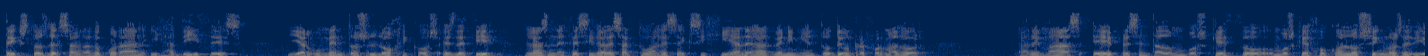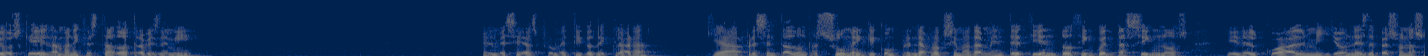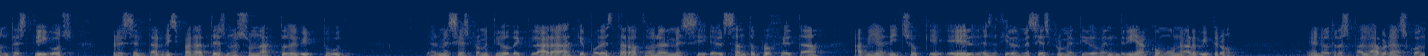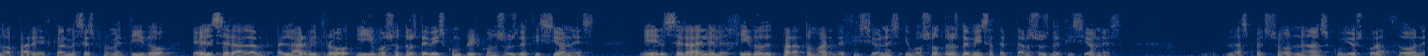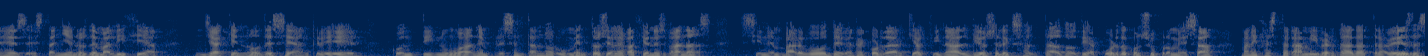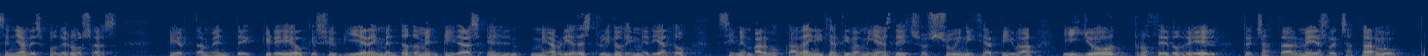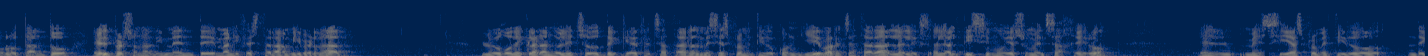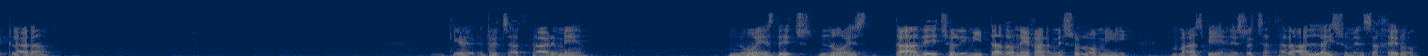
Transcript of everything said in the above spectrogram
textos del Sagrado Corán y hadices y argumentos lógicos, es decir, las necesidades actuales exigían el advenimiento de un reformador Además, he presentado un, un bosquejo con los signos de Dios que Él ha manifestado a través de mí. El Mesías prometido declara que ha presentado un resumen que comprende aproximadamente 150 signos y del cual millones de personas son testigos. Presentar disparates no es un acto de virtud. El Mesías prometido declara que por esta razón el, el santo profeta había dicho que él, es decir, el Mesías prometido, vendría como un árbitro. En otras palabras, cuando aparezca el Mesías prometido, Él será el árbitro y vosotros debéis cumplir con sus decisiones. Él será el elegido para tomar decisiones y vosotros debéis aceptar sus decisiones. Las personas cuyos corazones están llenos de malicia, ya que no desean creer, continúan en presentando argumentos y alegaciones vanas. Sin embargo, deben recordar que al final Dios el Exaltado, de acuerdo con su promesa, manifestará mi verdad a través de señales poderosas. Ciertamente creo que si hubiera inventado mentiras, él me habría destruido de inmediato. Sin embargo, cada iniciativa mía es de hecho su iniciativa y yo procedo de él. Rechazarme es rechazarlo. Por lo tanto, él personalmente manifestará mi verdad. Luego declarando el hecho de que rechazar al Mesías prometido conlleva rechazar al, al Altísimo y a su mensajero, el Mesías prometido declara que rechazarme no, es de hecho, no está de hecho limitado a negarme solo a mí, más bien es rechazar a Allah y su mensajero.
